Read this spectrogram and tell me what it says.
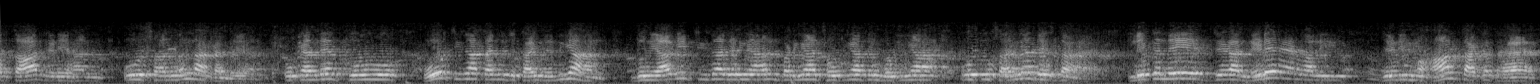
ਅਵਤਾਰ ਜਿਹੜੇ ਹਨ, ਉਹ ਸਾਨੂੰ ਅੰਨਾ ਕਹਿੰਦੇ ਹਨ। ਉਹ ਕਹਿੰਦੇ ਤੂੰ ਹੋਰ ਚੀਜ਼ਾਂ ਤੈਨੂੰ ਦਿਖਾਈ ਦਿੰਦੀਆਂ ਹਨ। ਦੁਨਿਆਵੀ ਚੀਜ਼ਾਂ ਜਿਹੜੀਆਂ ਹਨ, ਬੜੀਆਂ, ਛੋਟੀਆਂ ਤੇ ਮੋਟੀਆਂ, ਉਹ ਤੂੰ ਸਾਰੀਆਂ ਦੇਖਦਾ ਹੈ। ਲੇਕਿਨ ਇਹ ਜਿਹੜਾ ਨੇੜੇ ਰਹਿਣ ਵਾਲੀ ਜਿਹੜੀ ਮਹਾਨ ਤਾਕਤ ਹੈ,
